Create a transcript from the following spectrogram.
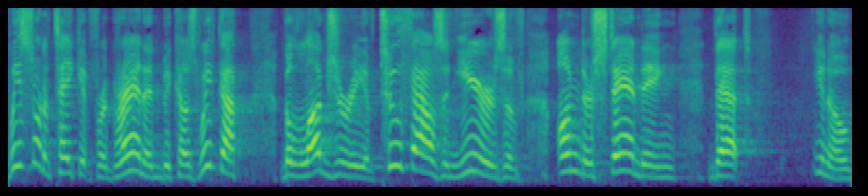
We sort of take it for granted because we've got the luxury of 2,000 years of understanding that you know,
